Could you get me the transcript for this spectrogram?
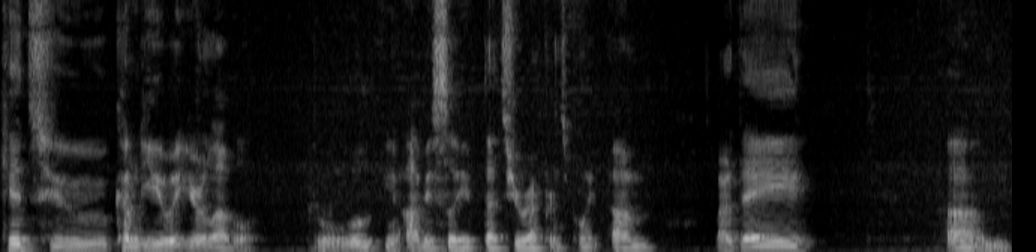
kids who come to you at your level? Well, you know, obviously that's your reference point. Um, are they, um,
